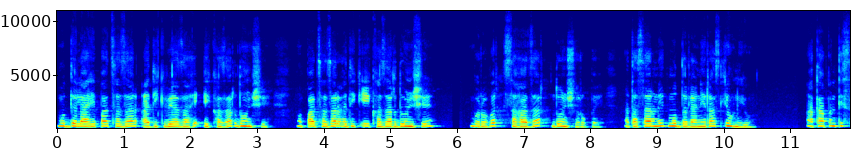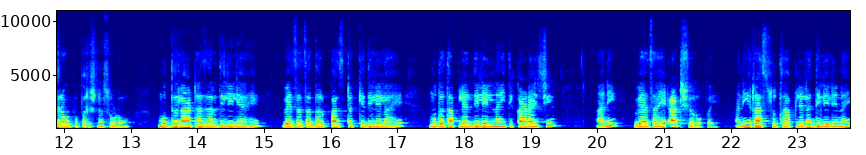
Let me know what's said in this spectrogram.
मुद्दल आहे पाच हजार अधिक व्याज आहे एक हजार दोनशे. मग पाच हजार अधिक एक हजार दोनशे बरोबर सहा हजार दोनशे रुपये. आता सारणीत मुद्दल आणि रास लिहून घेऊ. आता आपण तिसरा उपप्रश्न सोडवू मुद्दल आठ हजार दिलेली आहे. व्याजाचा दर पाच टक्के दिलेला आहे. मुदत आपल्याला दिलेली नाही ती काढायची. आणि व्याज आहे आठशे रुपये. आणि राससुद्धा आपल्याला दिलेले नाही.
